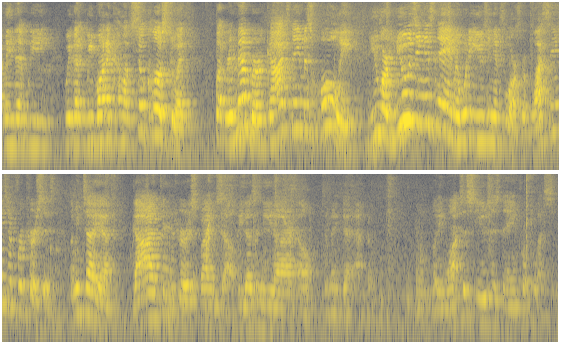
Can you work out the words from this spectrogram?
I mean, that we, we, got, we want to come up so close to it, but remember, God's name is holy. You are using His name, and what are you using it for? For blessings or for curses? Let me tell you, God can curse by Himself. He doesn't need our help to make that happen. But He wants us to use His name for blessings.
